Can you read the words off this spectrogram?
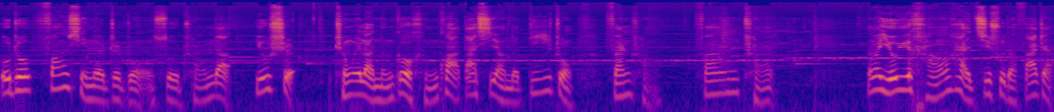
欧洲方形的这种所传的优势。成为了能够横跨大西洋的第一种帆船。帆船。那么，由于航海技术的发展，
